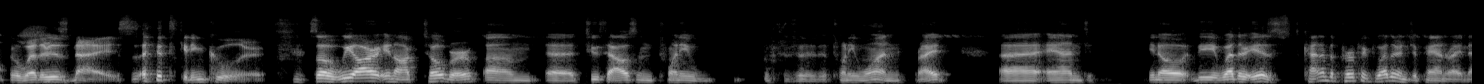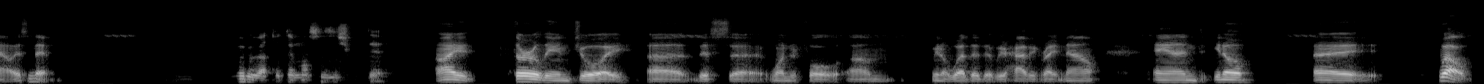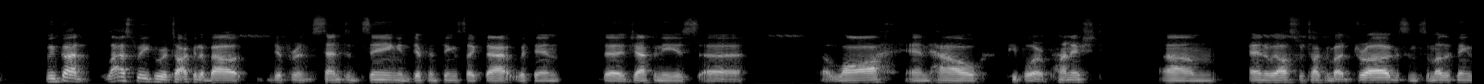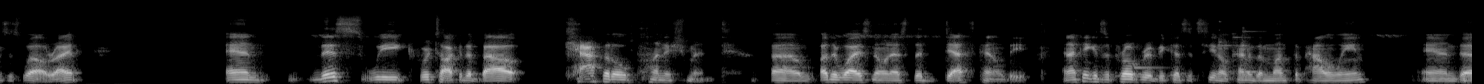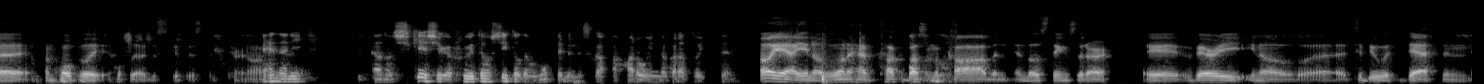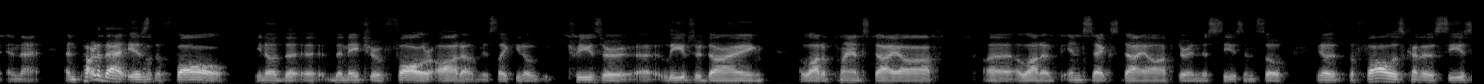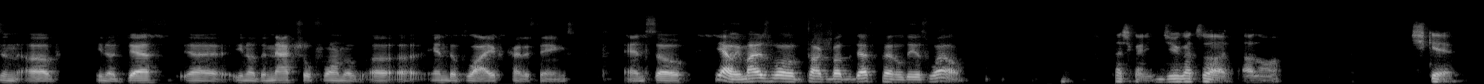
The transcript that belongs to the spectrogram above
the weather is nice it's getting cooler so we are in october um uh 2020 21 right uh and you know the weather is kind of the perfect weather in japan right now isn't it 夜がとても涼しくて、 I thoroughly enjoy uh, this uh, wonderful, um, you know, weather that we're having right now, and you know, uh, well, we've got last week we were talking about different sentencing and different things like that within the Japanese uh, law and how people are punished, um, and we also were talking about drugs and some other things as well, right? And this week we're talking about capital punishment, uh, otherwise known as the death penalty. And I think it's appropriate because it's you know kind of the month of Halloween, and uh, I'm hopefully hopefully I'll just get this to turn off. え、何あの死刑囚が増えてほしいとでも思ってるんですかハロウィンだからといって。 Oh yeah, you know we want to have talk about the Awesome. macabre and, and those things that are uh, very you know uh, to do with death and and that. And part of that is the fall. You know the uh, the nature of fall or autumn is like you know trees are uh, leaves are dying, a lot of plants die off, uh, a lot of insects die off during this season. So you know the fall is kind of a season of you know death, uh, you know the natural form of uh, uh, end of life kind of things. And so yeah, we might as well talk about the death penalty as well. 確かに、10月はあの死刑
